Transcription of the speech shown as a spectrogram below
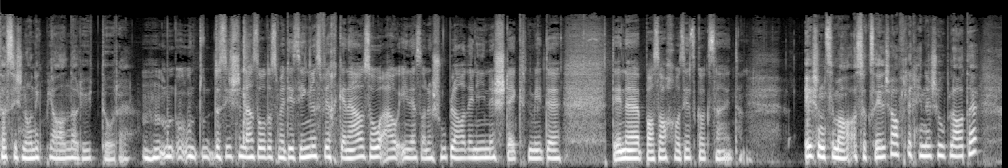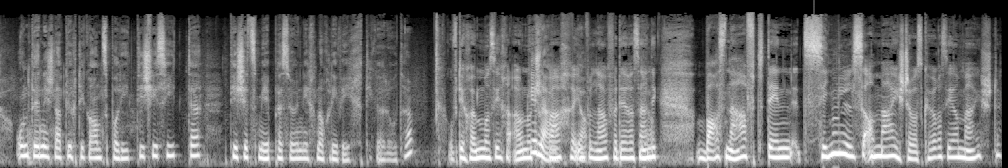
das ist noch nicht bei allen Leuten durch. Mhm. Und, und, und, das ist dann auch so, dass man die Singles vielleicht genau so auch in so eine Schublade hineinsteckt mit den, den paar Sachen, die Sie jetzt gerade gesagt haben? Erstens mal also gesellschaftlich in eine Schublade und dann ist natürlich die ganz politische Seite, die ist jetzt mir persönlich noch ein bisschen wichtiger, oder? Auf die können wir sicher auch noch genau, sprechen ja. im Verlauf dieser Sendung. Ja. Was nervt denn die Singles am meisten? Was hören Sie am meisten?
